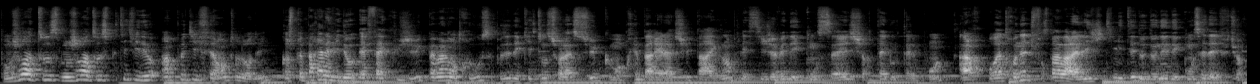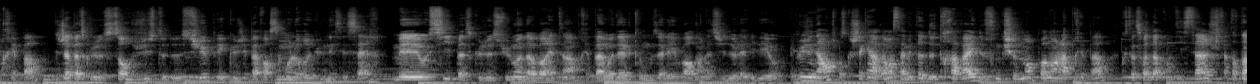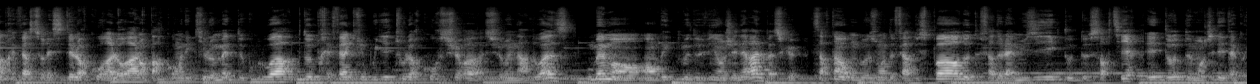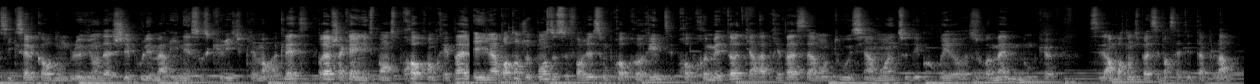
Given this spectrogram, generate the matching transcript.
Bonjour à tous, bonjour à tous, petite vidéo un peu différente aujourd'hui. Quand je préparais la vidéo FAQ, j'ai vu que pas mal d'entre vous se posaient des questions sur la sup, comment préparer la sup par exemple, et si j'avais des conseils sur tel ou tel point. Alors pour être honnête, je pense pas avoir la légitimité de donner des conseils à des futurs prépas. Déjà parce que je sors juste de sup et que j'ai pas forcément le recul nécessaire, mais aussi parce que je suis loin d'avoir été un prépa modèle comme vous allez voir dans la suite de la vidéo. plus généralement, je pense que chacun a vraiment sa méthode de travail, de fonctionnement pendant la prépa, que ce soit d'apprentissage. Certains préfèrent se réciter leur cours à l'oral en parcourant des kilomètres de couloir, d'autres préfèrent gribouiller tous leurs cours sur, euh, sur une ardoise ou même en, rythme de vie en général, parce que certains auront besoin de faire du sport, d'autres de faire de la musique, d'autres de sortir, et d'autres de manger des tacos XL, cordon bleu, viande hachée, poulet mariné, sauce curry, supplément raclette. Bref, chacun a une expérience propre en prépa, et il est important, je pense, de se forger son propre rythme, ses propres méthodes, car la prépa, c'est avant tout aussi un moyen de se découvrir euh, soi-même, donc euh, c'est important de passer par cette étape-là.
